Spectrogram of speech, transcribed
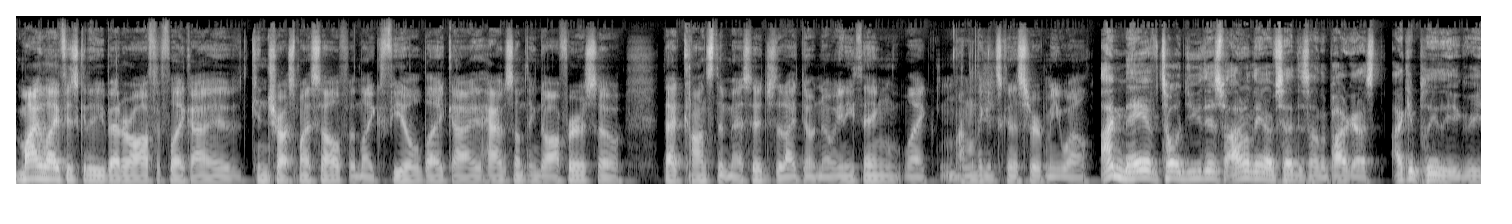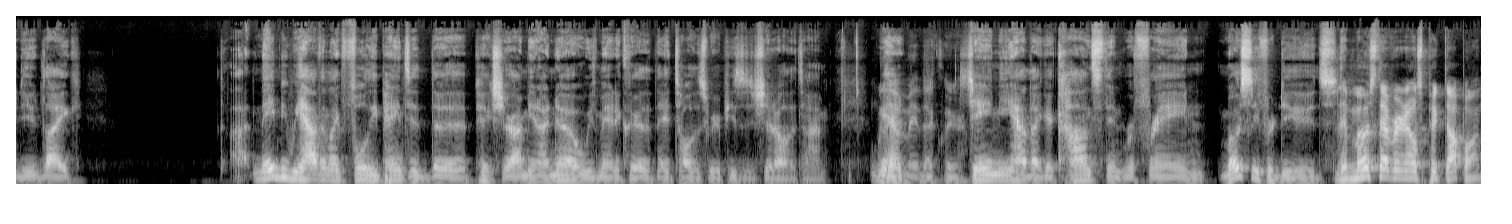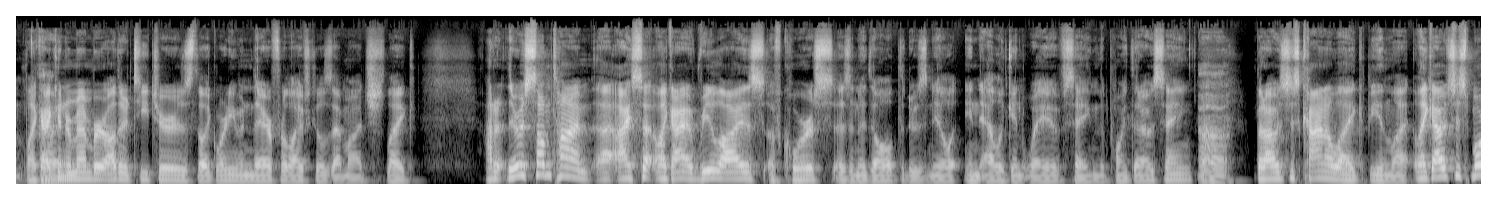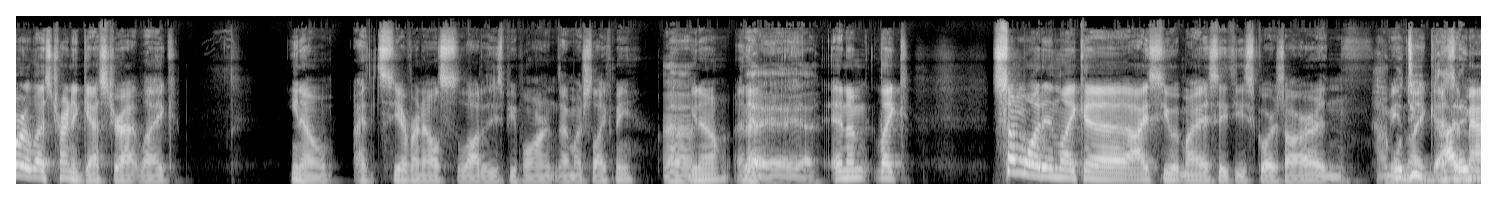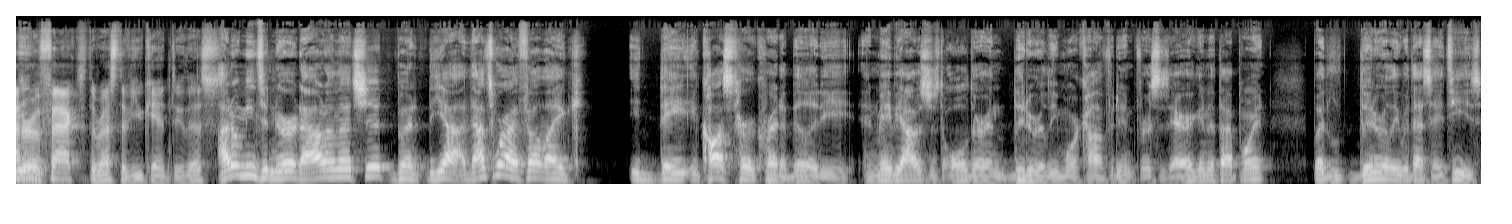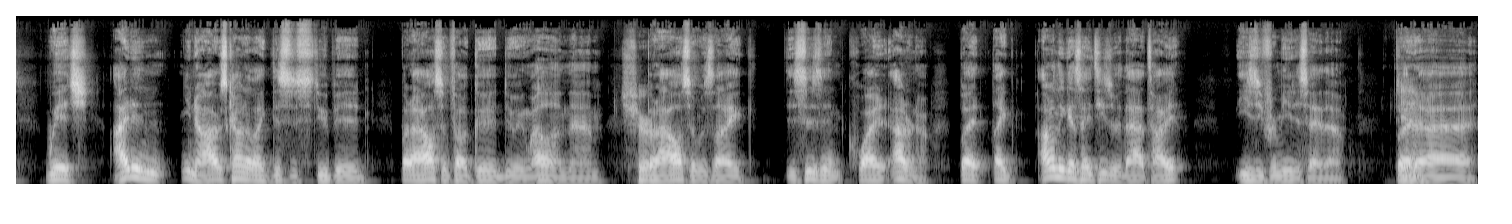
my life is going to be better off if like I can trust myself and like feel like I have something to offer. So that constant message that I don't know anything, like I don't think it's going to serve me well. I may have told you this, but I don't think I've said this on the podcast. I completely agree, dude. Like, uh, maybe we haven't like fully painted the picture. I mean, I know we've made it clear that they told us we were pieces of shit all the time. We have made that clear. Jamie had like a constant refrain, mostly for dudes. The most everyone else picked up on. Like I can Um, remember other teachers that like weren't even there for life skills that much. Like I don't. There was some time uh, I said like I realized, of course, as an adult, that it was an ill, inelegant way of saying the point that I was saying. Uh huh. but I was just kind of like being like, like I was just more or less trying to gesture at like, you know, I see everyone else. A lot of these people aren't that much like me, Uh-huh. you know, and yeah, I, yeah, yeah. and I'm like, somewhat in like, uh, I see what my SAT scores are, and I mean, Well, dude, like as a matter mean- of fact, the rest of you can't do this. I don't mean to nerd out on that shit, but yeah, that's where I felt like it, they it cost her credibility, and maybe I was just older and literally more confident versus arrogant at that point. But literally with SATs, which I didn't, you know, I was kind of like, this is stupid, but I also felt good doing well on them. sure, But I also was like, this isn't quite, I don't know. But like, I don't think SATs are that tight. Easy for me to say though. But Yeah. uh,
